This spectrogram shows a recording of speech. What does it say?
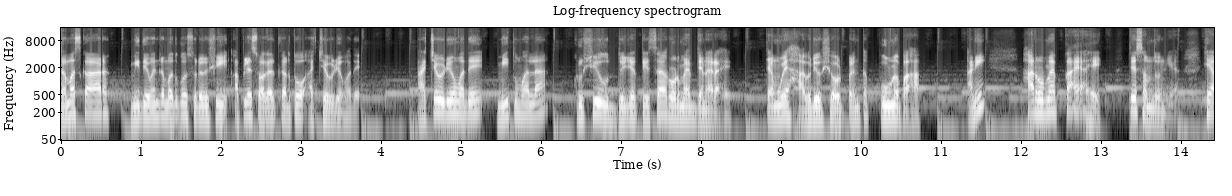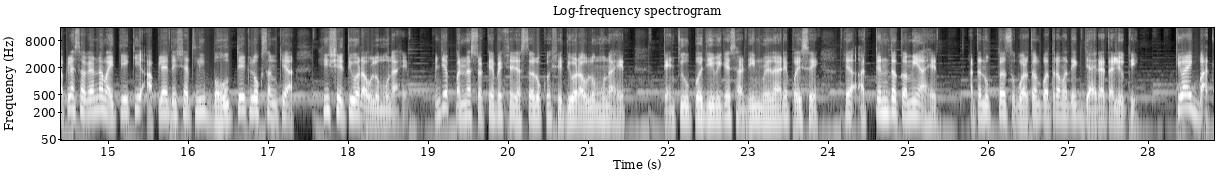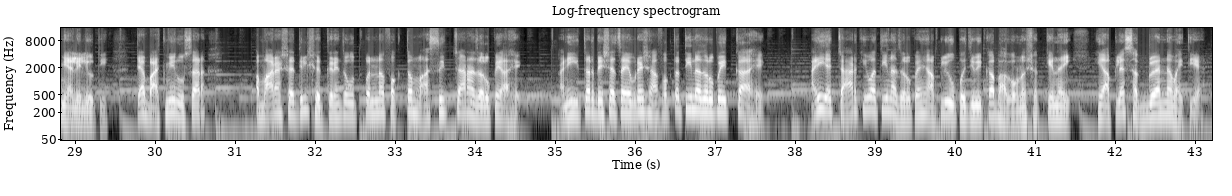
नमस्कार मी देवेंद्र मधुकर सूर्यवंशी आपले स्वागत करतो आजच्या व्हिडिओमध्ये. आजच्या व्हिडिओमध्ये मी तुम्हाला कृषी उद्योजकतेचा रोडमॅप देणार आहे. त्यामुळे हा व्हिडिओ शेवटपर्यंत पूर्ण पहा. आणि हा रोडमॅप काय आहे ते समजून घ्या. हे आपल्या सगळ्यांना माहिती आहे की आपल्या देशातली बहुतेक लोकसंख्या ही शेतीवर अवलंबून आहे. म्हणजे पन्नास टक्क्यापेक्षा जास्त लोक शेतीवर अवलंबून आहेत. त्यांची उपजीविकेसाठी मिळणारे पैसे हे अत्यंत कमी आहेत. आता नुकतंच वर्तमानपत्रामध्ये एक जाहिरात आली होती. किंवा एक बातमी आलेली होती. त्या बातमीनुसार महाराष्ट्रातील शेतकऱ्यांचं उत्पन्न फक्त मासिक चार हजार रुपये आहे आणि इतर देशाचा एव्हरेज हा फक्त तीन हजार रुपये इतका आहे. आणि या चार किंवा तीन हजार रुपये आपली उपजीविका भागवणं शक्य नाही हे आपल्या सगळ्यांना माहिती आहे.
